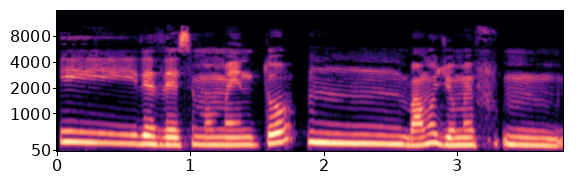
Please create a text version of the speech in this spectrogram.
y desde ese momento, mmm, vamos, yo me mmm,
